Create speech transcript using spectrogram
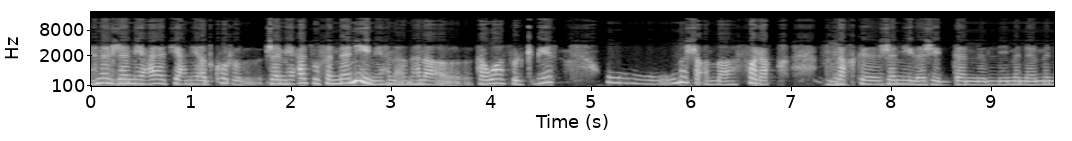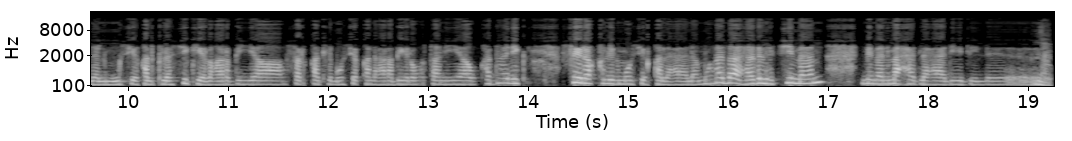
هنا الجامعات يعني أذكر جامعات وفنانين هنا, هنا تواصل كبير. وما شاء الله فرق فرق جميلة جدا اللي من من الموسيقى الكلاسيكية الغربية فرقة الموسيقى العربية الوطنية وكذلك فرق للموسيقى العالم وهذا هذا الاهتمام من المعهد العالي نعم.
